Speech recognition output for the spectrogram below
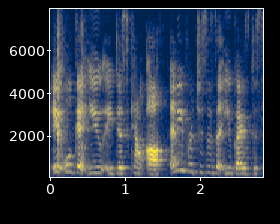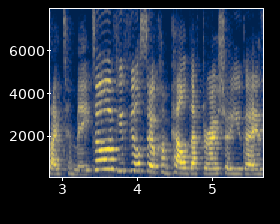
It will get you a discount off any purchases that you guys decide to make. So if you feel so compelled after I show you guys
